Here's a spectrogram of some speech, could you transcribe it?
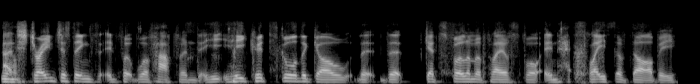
Yeah. And stranger things in football have happened. He he could score the goal that that gets Fulham a playoff spot in place of Derby.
